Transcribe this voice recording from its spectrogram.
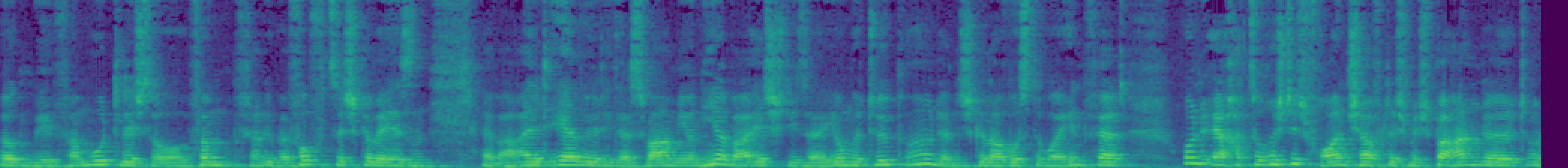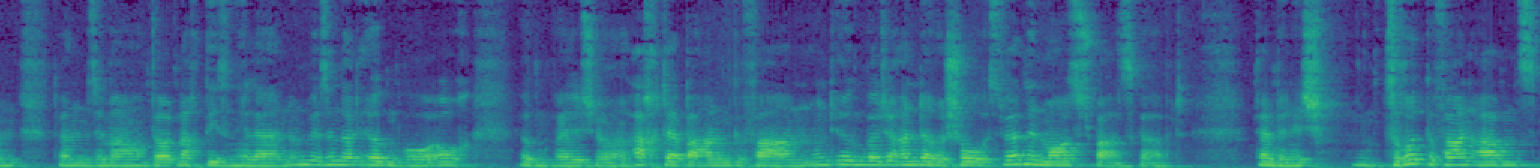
äh, irgendwie vermutlich so fünf, schon über 50 gewesen. Er war altehrwürdiger Swami und hier war ich, dieser junge Typ, äh, der nicht genau wusste, wo er hinfährt. Und er hat so richtig freundschaftlich mich behandelt und dann sind wir dort nach Disneyland und wir sind dort irgendwo auch irgendwelche Achterbahnen gefahren und irgendwelche andere Shows. Wir hatten in Morse Spaß gehabt. Dann bin ich zurückgefahren abends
